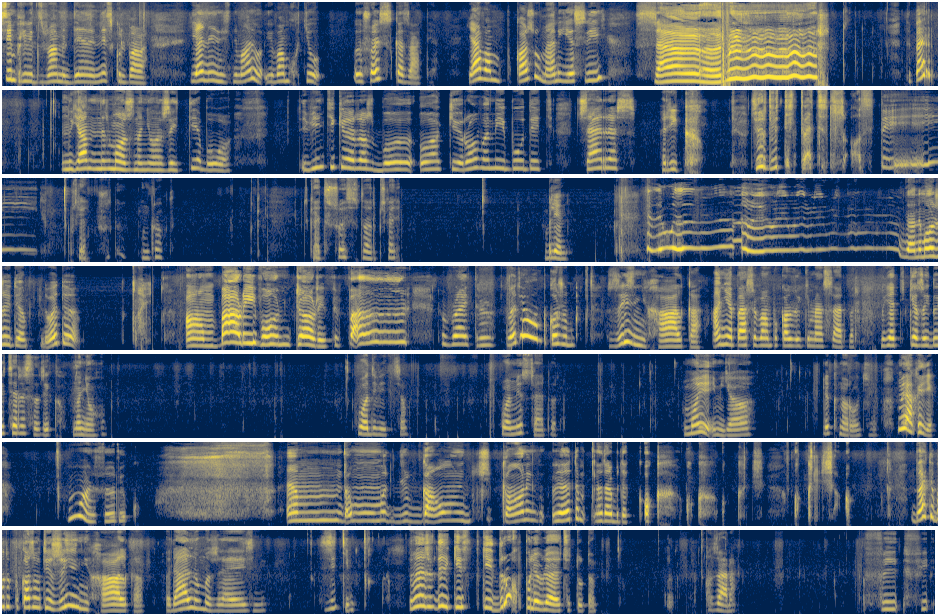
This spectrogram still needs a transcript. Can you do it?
Всім привіт! З вами Денис Кульбава. Я не знімаю і вам хотів е, щось сказати. Я вам покажу, в мене є свій сервер. Тепер ну, я не зможу на нього зайти, бо він тільки розблокірований буде через рік. Через 2026. Почекай, що таке? Майнкрафт. Почекайте, щось зараз, почекайте. Блін. Я не можу йти. Давайте. I'm Barry Von Dory. Давайте я вам покажу Жизнь Халка. А ні, перше вам покажу, який мене сервер. Ну я тільки зайду через рік на нього. О, дивіться. О, мій сервер. Моє ім'я. Рік народження. Ну, як рік? Майже рік. Ем, там, гаум, чикари. Это, это буде ок, ок, ок, ч, ок, ч, ок. Давайте буду показувати жизнь Халка. В реальному житті. Житті. У мене завжди якийсь такий друг появляється тут. Зараз. Фі, фі,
